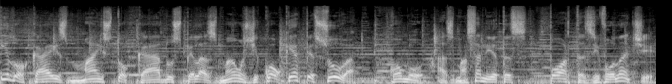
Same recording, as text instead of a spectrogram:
e locais mais tocados pelas mãos de qualquer pessoa, como as maçanetas, portas e volante.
